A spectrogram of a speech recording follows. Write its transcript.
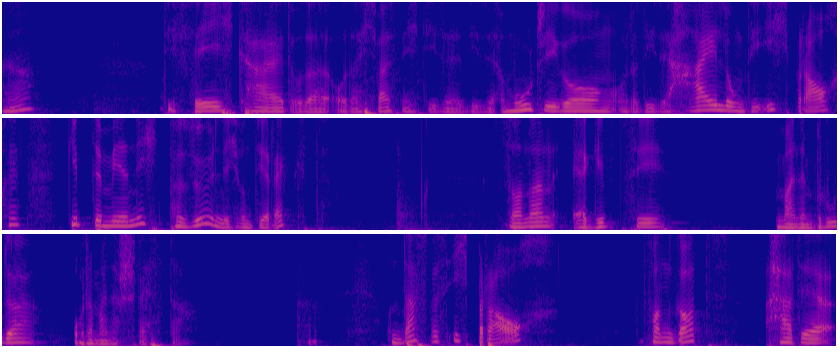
ja? Die Fähigkeit oder, oder ich weiß nicht, diese, diese Ermutigung oder diese Heilung, die ich brauche, gibt er mir nicht persönlich und direkt, sondern er gibt sie meinem Bruder oder meiner Schwester. Und das, was ich brauche von Gott, hat er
